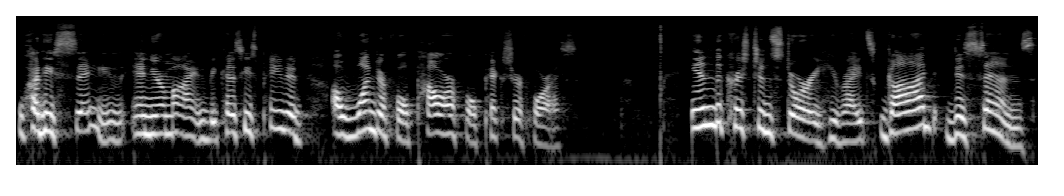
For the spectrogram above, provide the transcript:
what he's saying in your mind because he's painted a wonderful, powerful picture for us. In the Christian story, he writes, God descends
